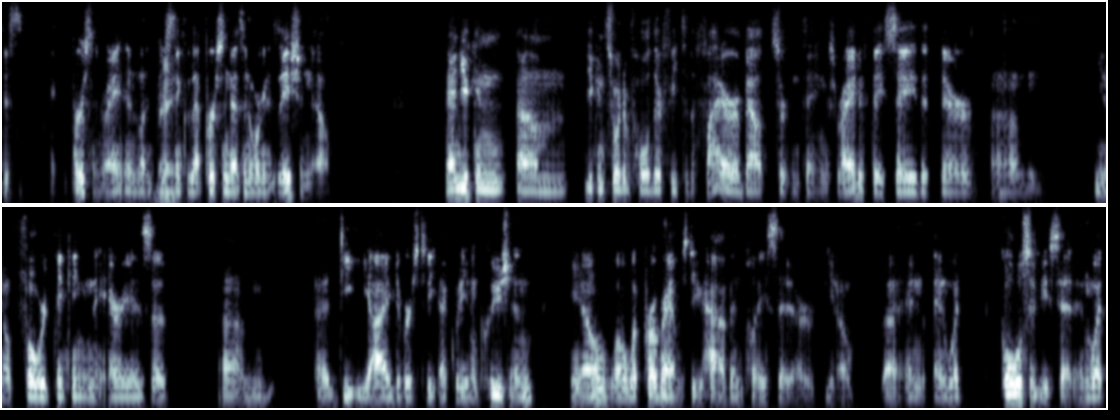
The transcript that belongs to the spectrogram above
this person, right? And like, just right. think of that person as an organization now. And you can um, you can sort of hold their feet to the fire about certain things, right? If they say that they're um, you know forward thinking in the areas of um, uh, DEI, diversity, equity, and inclusion, you know, well, what programs do you have in place that are you know, uh, and and what goals have you set, and what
